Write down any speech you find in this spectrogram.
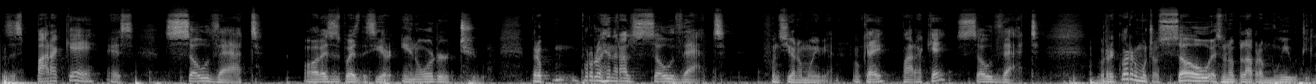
Entonces, ¿para qué? Es so that. O a veces puedes decir in order to. Pero por lo general, so that funciona muy bien. ¿Ok? ¿Para qué? So that. Recuerdo mucho, so es una palabra muy útil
